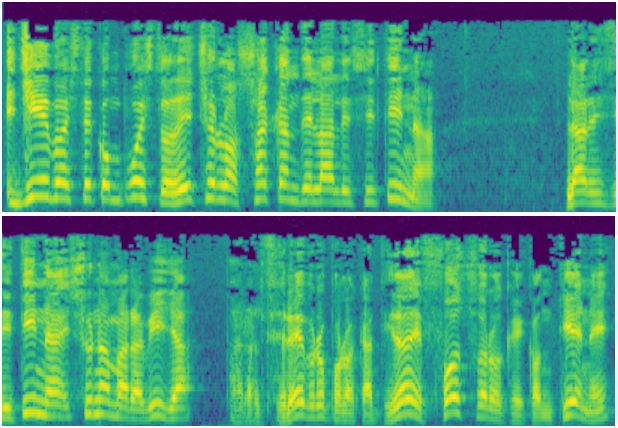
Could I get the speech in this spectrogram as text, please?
lleva este compuesto, de hecho lo sacan de la lecitina. La lecitina es una maravilla para el cerebro por la cantidad de fósforo que contiene.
